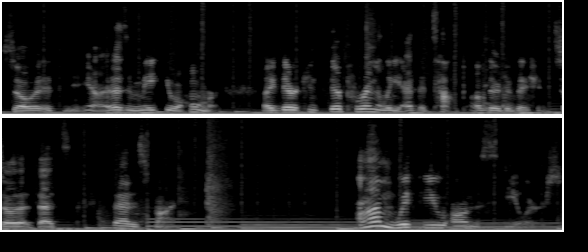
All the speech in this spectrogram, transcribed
so it you know it doesn't make you a homer. Like they're they're perennially at the top of their division, so that, that's that is fine. I'm with you on the Steelers.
